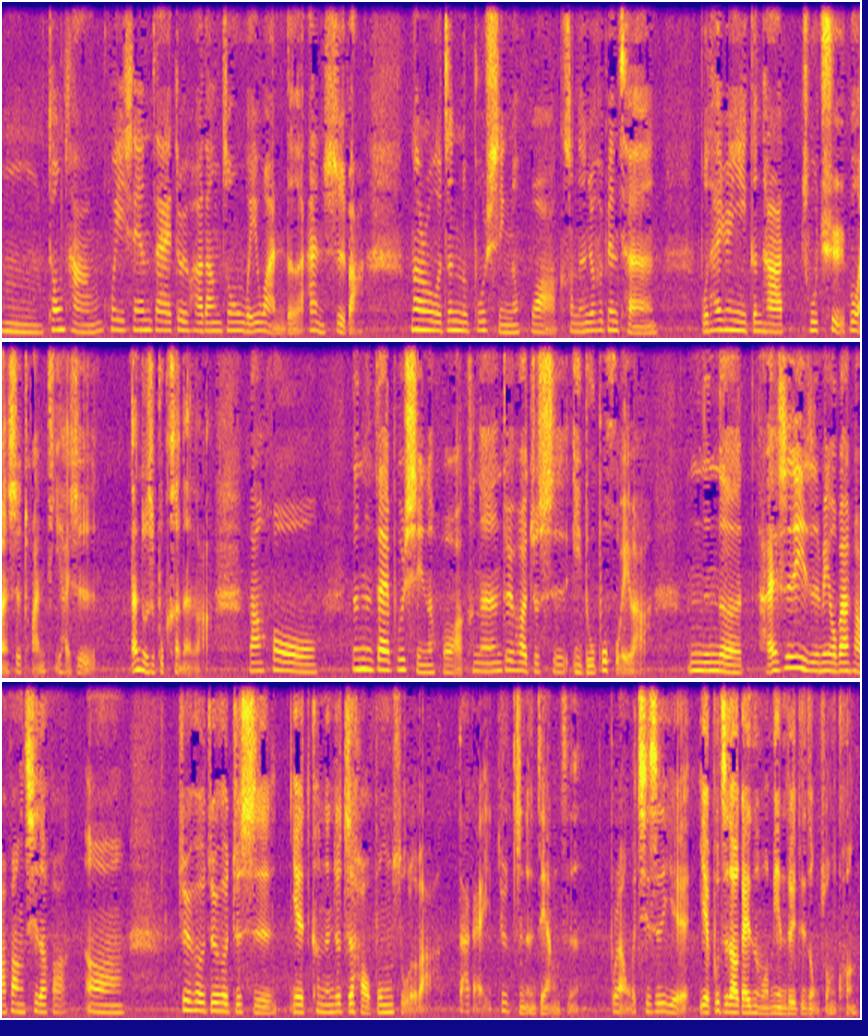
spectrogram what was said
嗯，通常会先在对话当中委婉的暗示吧。那如果真的不行的话，可能就会变成不太愿意跟他出去，不管是团体还是单独是不可能啦。然后真的再不行的话，可能对话就是已读不回吧。真的还是一直没有办法放弃的话，嗯，最后最后就是也可能就只好封锁了吧。大概就只能这样子，不然我其实也也不知道该怎么面对这种状况。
